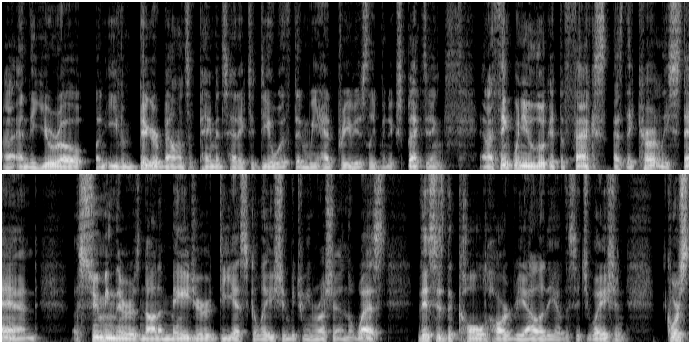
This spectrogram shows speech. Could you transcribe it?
Uh, and the euro an even bigger balance of payments headache to deal with than we had previously been expecting. And I think when you look at the facts as they currently stand, assuming there is not a major de escalation between Russia and the West, this is the cold, hard reality of the situation. Of course,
